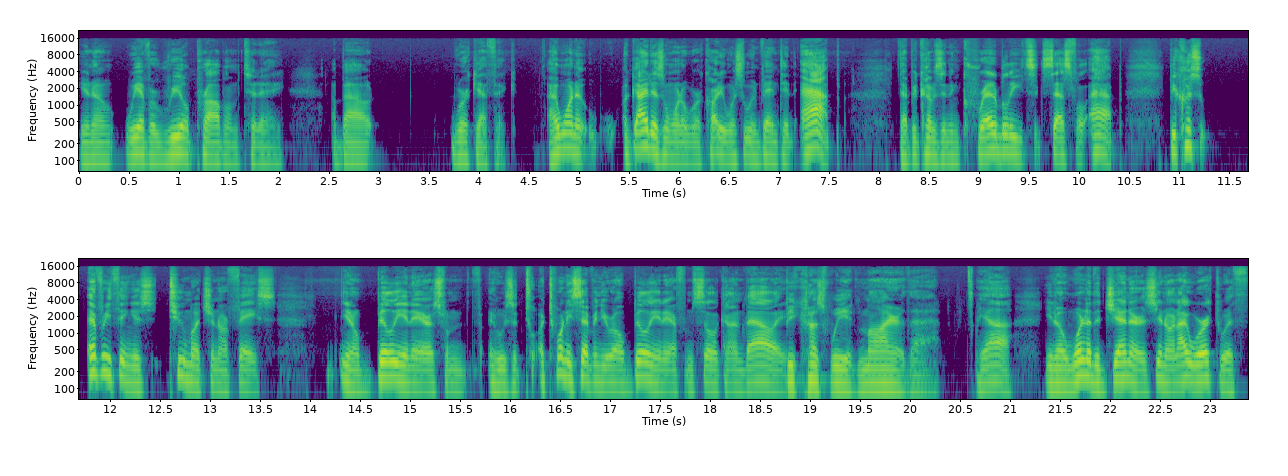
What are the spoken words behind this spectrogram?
You know, we have a real problem today about work ethic. I want to. A guy doesn't want to work hard. He wants to invent an app that becomes an incredibly successful app because everything is too much in our face. You know, billionaires from who's a 27 year old billionaire from Silicon Valley. because we admire that. Yeah. You know, one of the Jenners, you know, and I worked with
